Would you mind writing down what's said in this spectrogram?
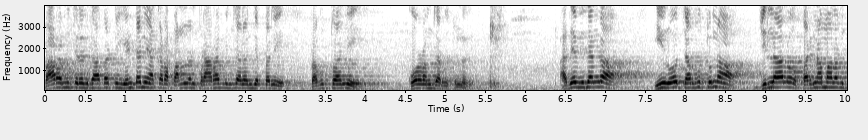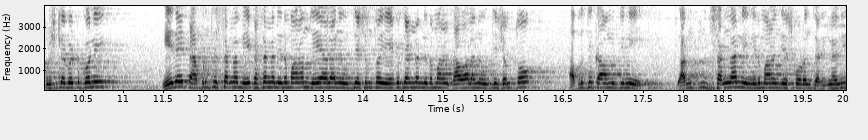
ప్రారంభించలేదు కాబట్టి వెంటనే అక్కడ పనులను ప్రారంభించాలని చెప్పని ప్రభుత్వాన్ని కోరడం జరుగుతున్నది. అదేవిధంగా ఈరోజు జరుగుతున్న జిల్లాలో పరిణామాలను దృష్టిలో పెట్టుకొని ఏదైతే అభివృద్ధి సంఘం ఏకసంఘ నిర్మాణం చేయాలనే ఉద్దేశంతో ఏకజెండా నిర్మాణం కావాలనే ఉద్దేశంతో అభివృద్ధి కమిటీని అభివృద్ధి సంఘాన్ని నిర్మాణం చేసుకోవడం జరిగినది.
